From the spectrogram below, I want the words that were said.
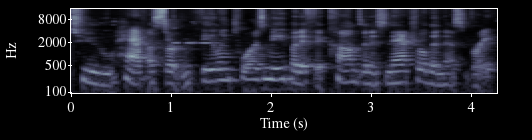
to have a certain feeling towards me, but if it comes and it's natural, then that's great.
